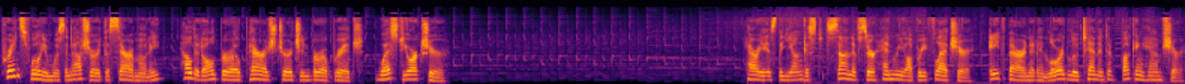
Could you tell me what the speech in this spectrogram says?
Prince William was an usher at the ceremony, held at Aldborough Parish Church in Boroughbridge, West Yorkshire. Harry is the youngest son of Sir Henry Aubrey Fletcher, 8th Baronet and Lord Lieutenant of Buckinghamshire.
